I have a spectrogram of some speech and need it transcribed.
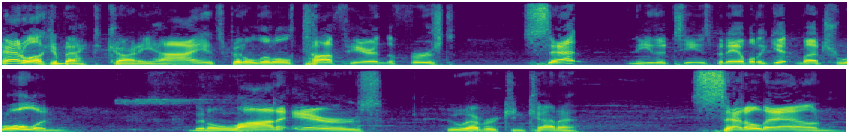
And welcome back to Kearney High. It's been a little tough here in the first set. Neither team's been able to get much rolling. Been a lot of errors. Whoever can kind of settle down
